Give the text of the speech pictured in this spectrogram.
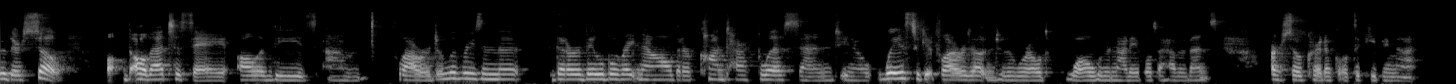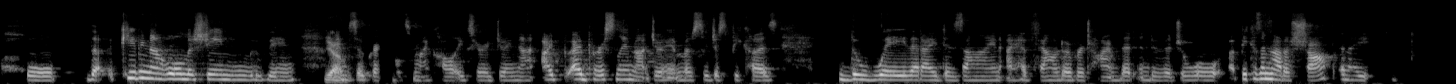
there. So all that to say, all of these um, flower deliveries in the that are available right now that are contactless and you know ways to get flowers out into the world while we're not able to have events are so critical to keeping that whole the keeping that whole machine moving. Yeah. I'm so grateful to my colleagues who are doing that. I, I personally am not doing it mostly just because the way that I design, I have found over time that individual because I'm not a shop and I,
